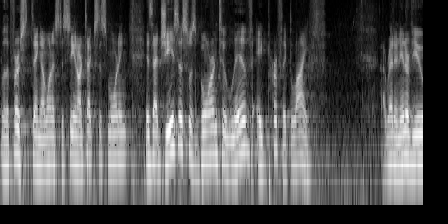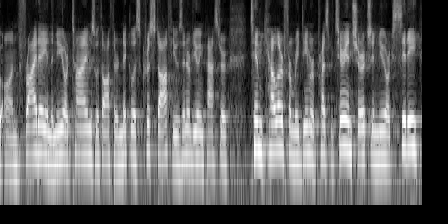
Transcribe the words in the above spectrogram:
Well, the first thing I want us to see in our text this morning is that Jesus was born to live a perfect life. I read an interview on Friday in the New York Times with author Nicholas Kristof. He was interviewing Pastor Tim Keller from Redeemer Presbyterian Church in New York City.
